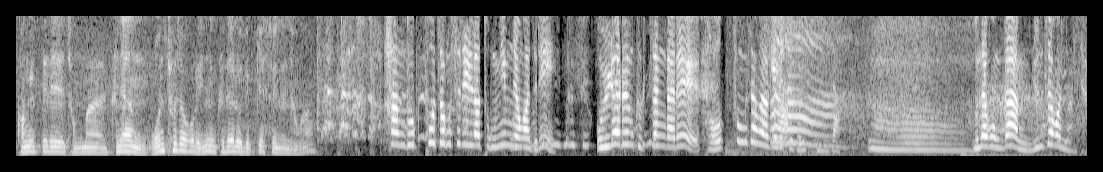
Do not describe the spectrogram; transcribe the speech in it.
관객들이 정말 그냥 원초적으로 있는 그대로 느낄 수 있는 영화 한국 토종 스릴러 독립 영화들이 올여름 극장가를 더욱 풍성하게 해주고 있습니다. 문화공감 윤정원입니다.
